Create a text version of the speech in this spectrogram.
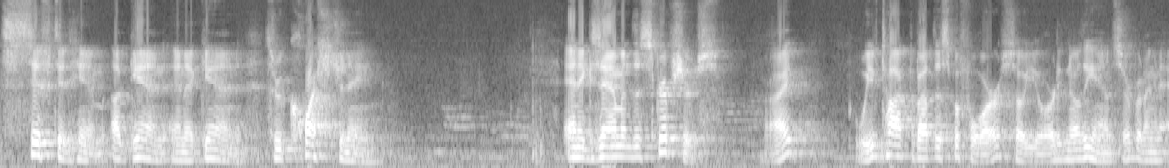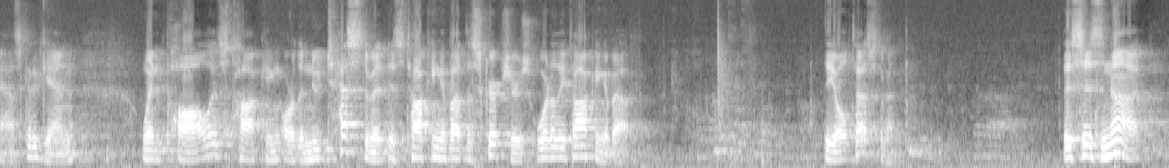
sifted him again and again through questioning and examined the scriptures. Right? We've talked about this before, so you already know the answer, but I'm going to ask it again. When Paul is talking, or the New Testament is talking about the scriptures, what are they talking about? The Old Testament. This is not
